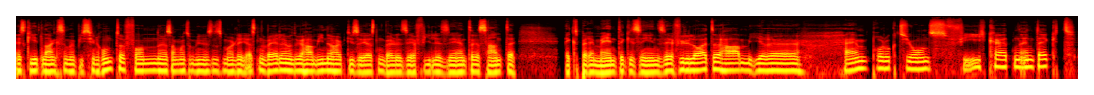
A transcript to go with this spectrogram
Es geht langsam ein bisschen runter von, äh, sagen wir zumindest mal der ersten Welle. Und wir haben innerhalb dieser ersten Welle sehr viele, sehr interessante Experimente gesehen. Sehr viele Leute haben ihre Heimproduktionsfähigkeiten entdeckt.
